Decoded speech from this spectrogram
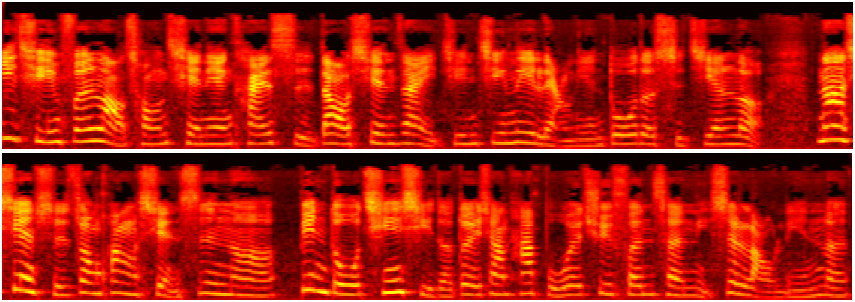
疫情纷扰从前年开始到现在，已经经历两年多的时间了。那现实状况显示呢，病毒侵袭的对象它不会去分成你是老年人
